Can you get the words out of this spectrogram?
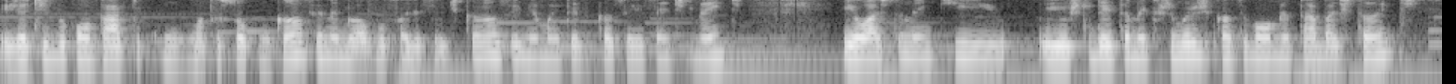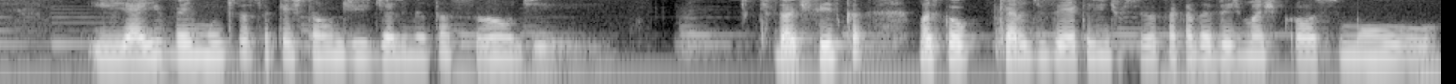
Eu já tive contato com uma pessoa com câncer, né? Meu avô faleceu de câncer, minha mãe teve câncer recentemente. E eu acho também que, eu estudei também que os números de câncer vão aumentar bastante. E aí vem muito dessa questão de, de alimentação, de atividade física, mas o que eu quero dizer é que a gente precisa estar cada vez mais próximo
